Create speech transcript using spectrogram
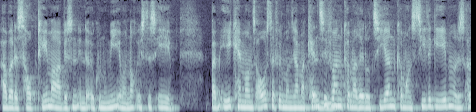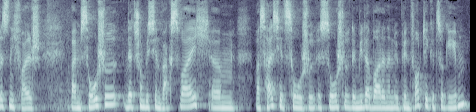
aber das Hauptthema, wir sind in der Ökonomie immer noch, ist das E. Beim E kennen wir uns aus, da fühlen wir uns ja mal kennziffern, mhm. können wir reduzieren, können wir uns Ziele geben und das ist alles nicht falsch. Beim Social wird es schon ein bisschen wachsweich. Ähm, was heißt jetzt Social? Ist Social den Mitarbeitern ein ÖPNV-Ticket zu geben?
